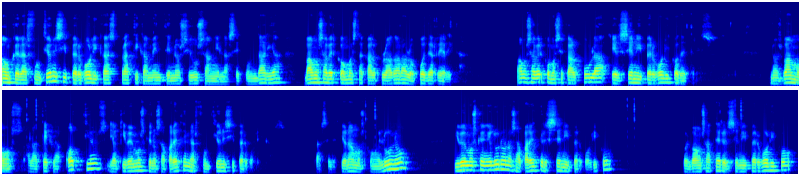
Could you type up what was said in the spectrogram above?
Aunque las funciones hiperbólicas prácticamente no se usan en la secundaria, vamos a ver cómo esta calculadora lo puede realizar. Vamos a ver cómo se calcula el seno hiperbólico de 3. Nos vamos a la tecla Options y aquí vemos que nos aparecen las funciones hiperbólicas. Las seleccionamos con el 1 y vemos que en el 1 nos aparece el seno hiperbólico. Pues vamos a hacer el seno hiperbólico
